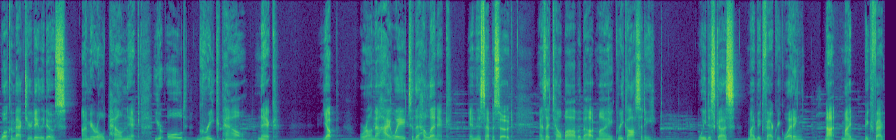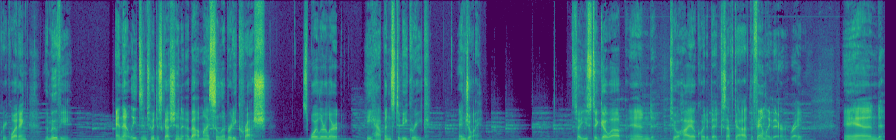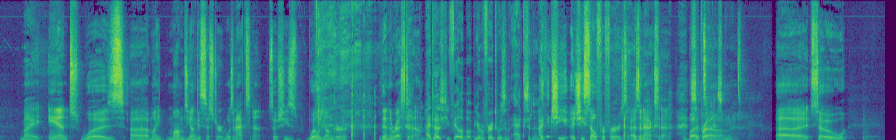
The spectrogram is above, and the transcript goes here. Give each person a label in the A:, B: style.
A: Welcome back to your daily dose. I'm your old pal Nick, your old Greek pal Nick. Yup, we're on the highway to the Hellenic in this episode. As I tell Bob about my Greekosity, we discuss my big fat Greek wedding, not my big fat Greek wedding, the movie. And that leads into a discussion about my celebrity crush. Spoiler alert, he happens to be Greek. Enjoy. So I used to go up and to Ohio quite a bit because I've got the family there, right? And my aunt was uh, my mom's youngest sister was an accident, so she's well younger than the rest of them.
B: How does she feel about being referred to as an accident?
A: I think she she self refers as an accident. But,
B: Surprise.
A: Um, uh, so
